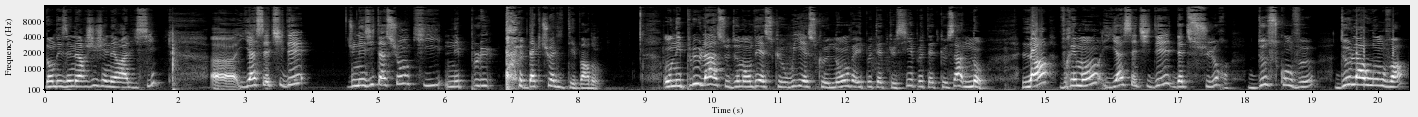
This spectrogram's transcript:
dans des énergies générales ici. Euh, il y a cette idée d'une hésitation qui n'est plus d'actualité, pardon. On n'est plus là à se demander est-ce que oui, est-ce que non, et peut-être que si, et peut-être que ça. Non. Là, vraiment, il y a cette idée d'être sûr de ce qu'on veut, de là où on va,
